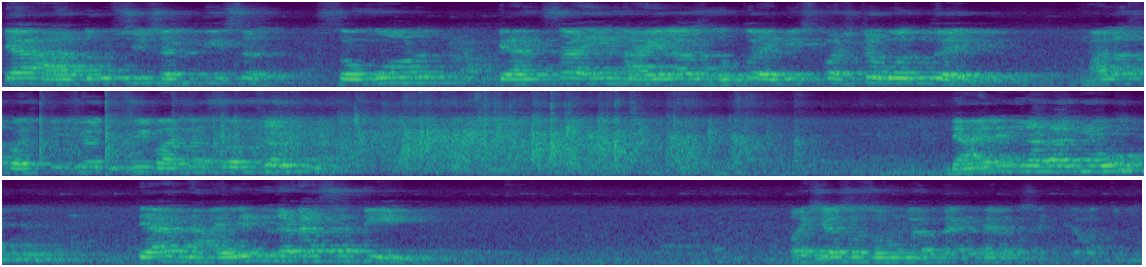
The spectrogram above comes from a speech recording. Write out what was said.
त्या आदृशी शक्ती समोर त्यांचाही नाईलाज होतोय मी स्पष्ट बोलतोय. मला स्पष्टीशिवाय दुसरी भाषा समजत नाही. न्यायालयीन लढा घेऊ. त्या न्यायालयीन लढ्यासाठी पैशाचं सोडून करता येत नाही लक्षात ठेवा तुम्ही.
